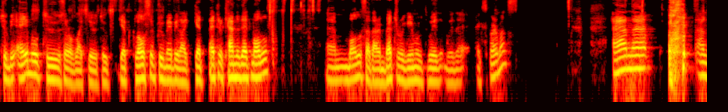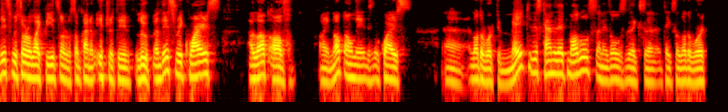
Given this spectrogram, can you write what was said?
to be able to sort of like to, to get closer to maybe like get better candidate models, um, models that are in better agreement with, with experiments. And uh, and this will sort of like be sort of some kind of iterative loop. And this requires a lot of, I mean, not only this requires uh, a lot of work to make these candidate models, and it also takes uh, takes a lot of work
